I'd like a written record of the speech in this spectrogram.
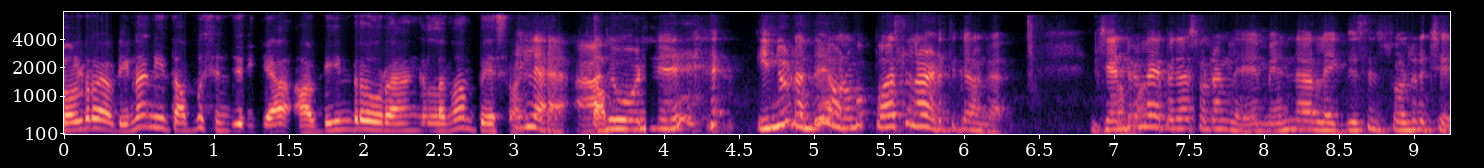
சொல்ற அப்படின்னா நீ தப்பு செஞ்சிருக்கியா அப்படின்ற ஒரு ஆங்கிள் தான் பேசுறாங்க. இல்ல அது ஒண்ணு. இன்னொன்னு வந்து ரொம்ப பர்சனலா எடுத்துக்கிறாங்க. ஜென்ரலா இப்ப ஏதாவது சொல்றாங்களே மென் ஆர் லைக் திஸ் சொல்றச்சு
